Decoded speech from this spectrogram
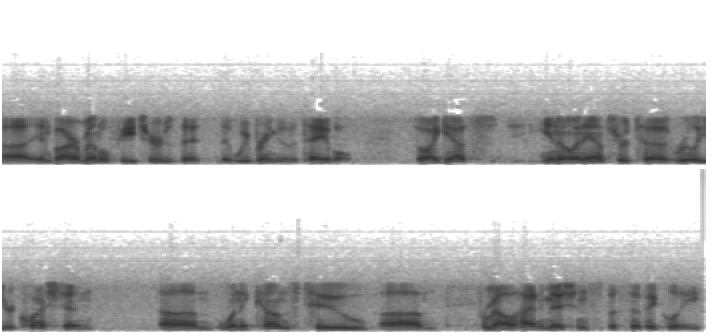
uh, environmental features that, that we bring to the table. So I guess, you know, in answer to really your question, um, when it comes to um, formaldehyde emissions specifically,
